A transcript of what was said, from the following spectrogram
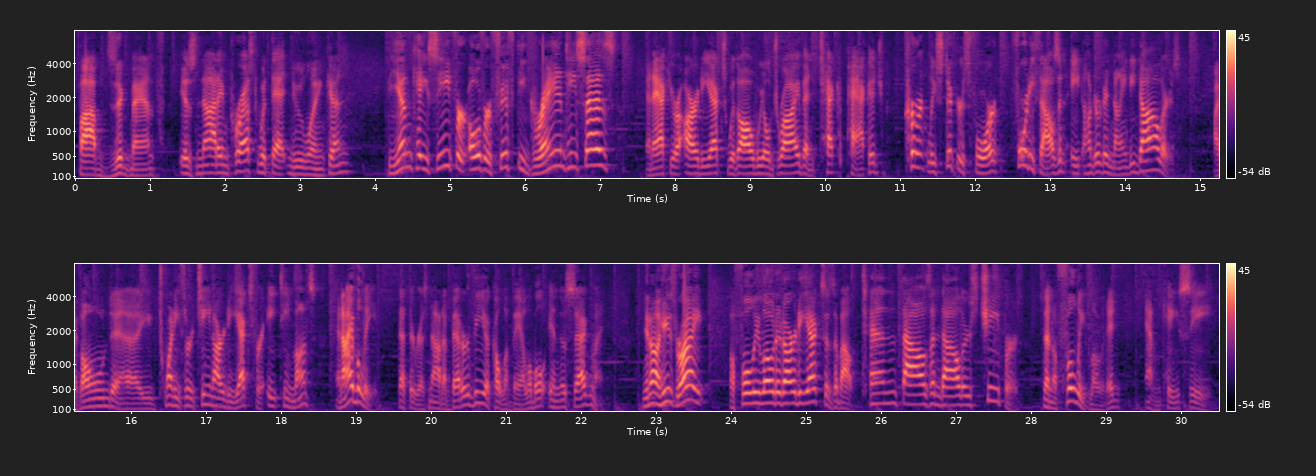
Bob Zigman is not impressed with that new Lincoln. The MKC for over 50 grand, he says? An Acura RDX with all wheel drive and tech package, currently stickers for $40,890. I've owned a 2013 RDX for 18 months, and I believe that there is not a better vehicle available in the segment. You know, he's right. A fully loaded RDX is about $10,000 cheaper than a fully loaded MKC.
